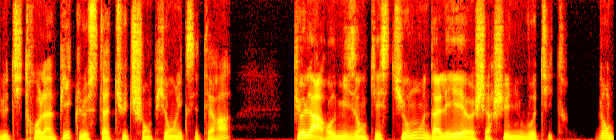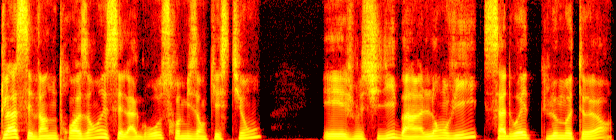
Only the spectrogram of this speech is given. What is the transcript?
le titre olympique, le statut de champion, etc., que la remise en question d'aller chercher de nouveaux titres. Donc là, c'est 23 ans et c'est la grosse remise en question. Et je me suis dit, ben, l'envie, ça doit être le moteur,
